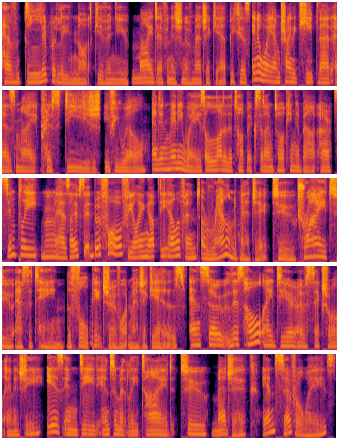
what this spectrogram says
have deliberately not given you my definition of magic yet because in a way I'm trying to keep that as my prestige, if you will. And in many ways, a lot of the topics that I'm talking about are simply, mm, as I've said before, feeling up the elephant around magic to try to ascertain the full picture of what magic is. And so this whole idea of sexual energy is indeed intimately tied tied to magic in several ways,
